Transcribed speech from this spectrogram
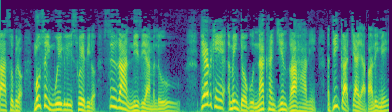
လားဆိုပြီးတော့မုတ်စိတ်မွေးကလေးဆွဲပြီးတော့စဉ်းစားနေเสียမလို့ဘုရားသခင်ရဲ့အမိန့်တော်ကိုနာခံခြင်းသာဟာလျှင်အဓိကကြရပါလိမ့်မယ်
